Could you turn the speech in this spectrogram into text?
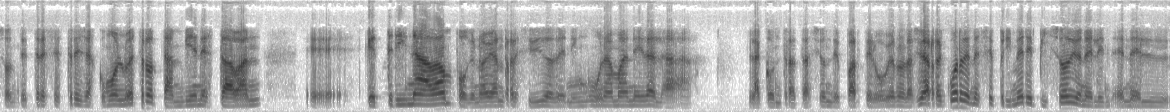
son de tres estrellas como el nuestro también estaban, eh, que trinaban porque no habían recibido de ninguna manera la, la contratación de parte del gobierno de la ciudad. Recuerden ese primer episodio en el, en el,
